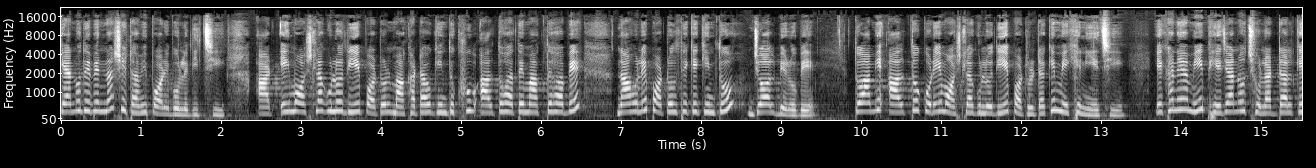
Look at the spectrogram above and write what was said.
কেন দেবেন না সেটা আমি পরে বলে দিচ্ছি। আর এই মশলাগুলো দিয়ে পটল মাখাটাও কিন্তু খুব আলতো হাতে মাখতে হবে। না হলে পটল থেকে কিন্তু জল বেরোবে। তো আমি আলতো করে মশলাগুলো দিয়ে পটলটাকে মেখে নিয়েছি। এখানে আমি ভেজানো ছোলার ডালকে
